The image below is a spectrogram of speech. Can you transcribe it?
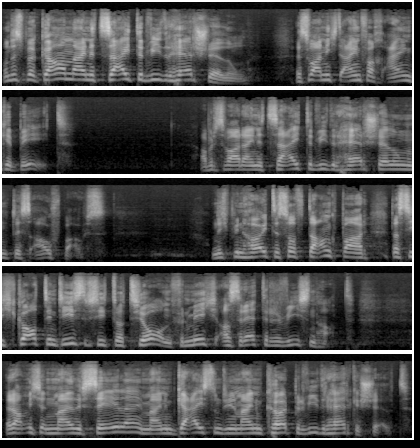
Und es begann eine Zeit der Wiederherstellung. Es war nicht einfach ein Gebet. Aber es war eine Zeit der Wiederherstellung und des Aufbaus. Und ich bin heute so dankbar, dass sich Gott in dieser Situation für mich als Retter erwiesen hat. Er hat mich in meiner Seele, in meinem Geist und in meinem Körper wiederhergestellt.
